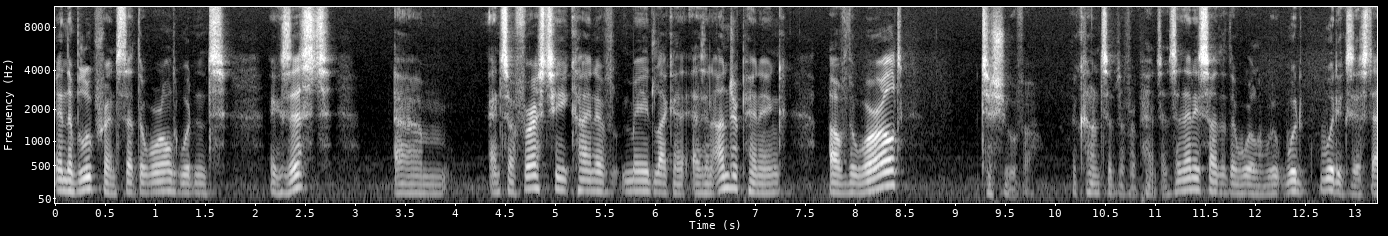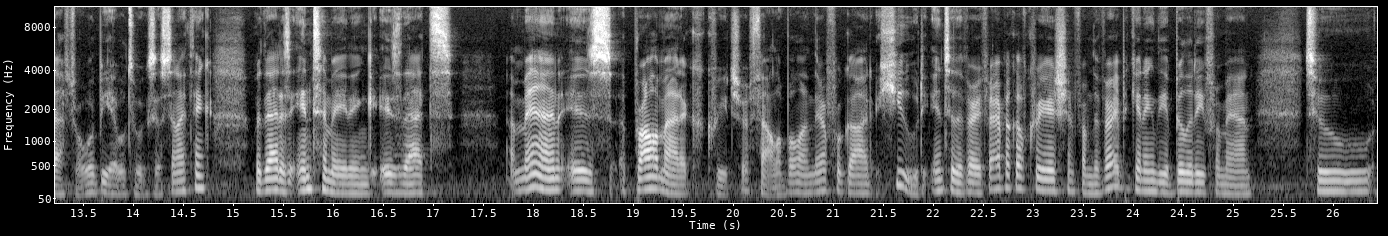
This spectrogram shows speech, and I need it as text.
in the blueprints that the world wouldn't exist. Um, and so first he kind of made like a, as an underpinning of the world, Teshuvah, the concept of repentance. And then he saw that the world w- would, would exist after, all, would be able to exist. And I think what that is intimating is that a man is a problematic creature, fallible, and therefore God hewed into the very fabric of creation from the very beginning the ability for man to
